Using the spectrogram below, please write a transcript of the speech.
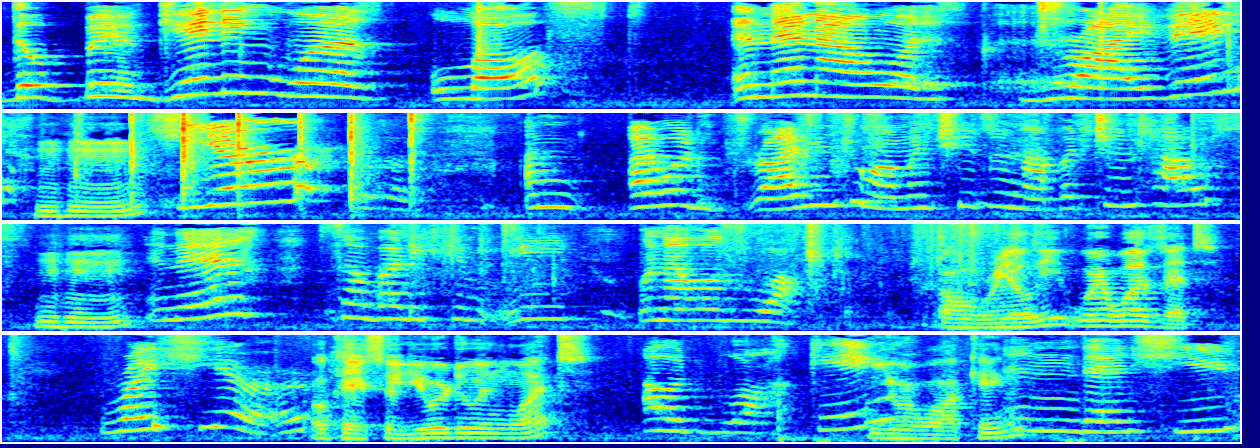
the beginning was lost, and then I was driving Mm-hmm. here. Um, I was driving to Amachi's and Abatun's house, Mm-hmm. and then somebody hit me when I was walking. Oh, really? Where was it? Right here, Okay, so you were doing what? I was walking, You were walking. and then he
